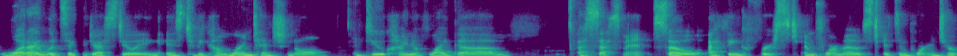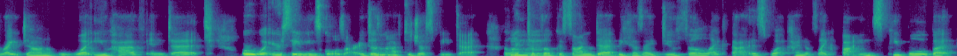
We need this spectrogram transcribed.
what I would suggest doing is to become more intentional, do kind of like a um, assessment. So I think first and foremost, it's important to write down what you have in debt or what your savings goals are. It doesn't have to just be debt. I like mm-hmm. to focus on debt because I do feel like that is what kind of like binds people. But,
